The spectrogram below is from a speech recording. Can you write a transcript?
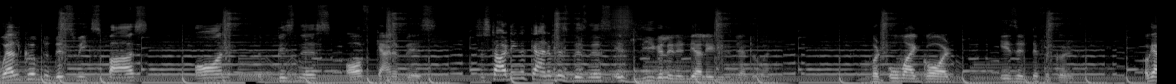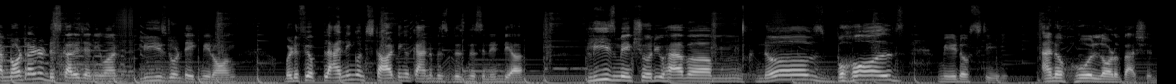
welcome to this week's pass on the business of cannabis. So, starting a cannabis business is legal in India, ladies and gentlemen. But oh my god, is it difficult? Okay, I'm not trying to discourage anyone, please don't take me wrong. But if you're planning on starting a cannabis business in India, please make sure you have um, nerves, balls made of steel, and a whole lot of passion.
